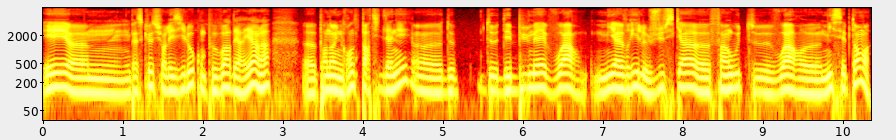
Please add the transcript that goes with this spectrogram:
Et euh, parce que sur les îlots qu'on peut voir derrière, là, pendant une grande partie de l'année, de de début mai, voire mi-avril, jusqu'à euh, fin août, euh, voire euh, mi-septembre,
